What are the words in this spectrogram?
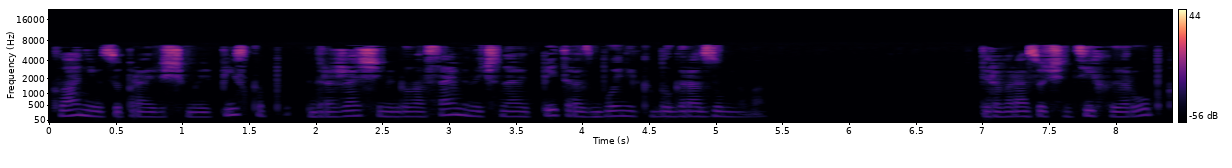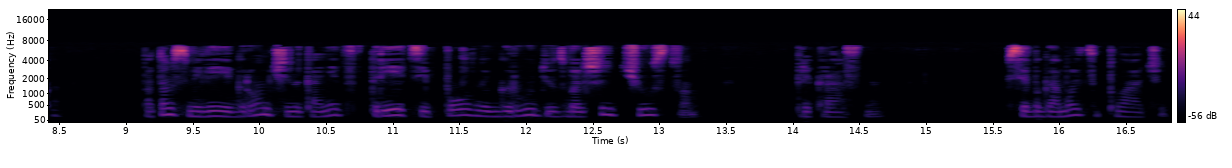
кланяются правящему епископу и дрожащими голосами начинают петь разбойника благоразумного. В первый раз очень тихо и робко, потом смелее и громче, и, наконец, в третий, полной грудью, с большим чувством. Прекрасно. Все богомольцы плачут.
